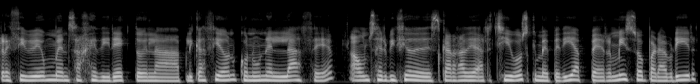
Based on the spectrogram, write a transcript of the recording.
recibí un mensaje directo en la aplicación con un enlace a un servicio de descarga de archivos que me pedía permiso para abrir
